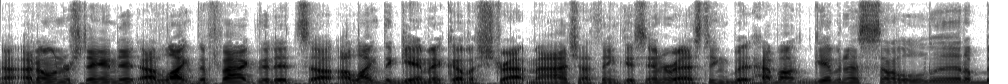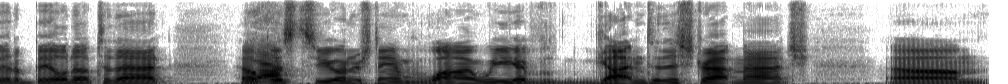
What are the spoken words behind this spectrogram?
I, I, don't understand it. I like the fact that it's. Uh, I like the gimmick of a strap match. I think it's interesting. But how about giving us a little bit of build up to that? Help yeah. us to understand why we have gotten to this strap match. Um,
